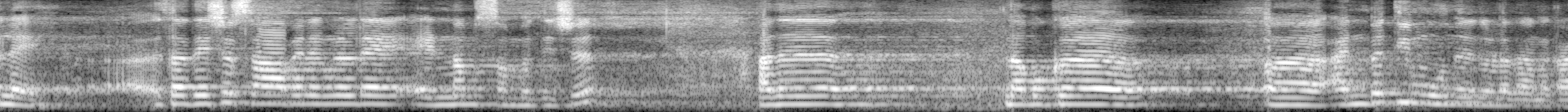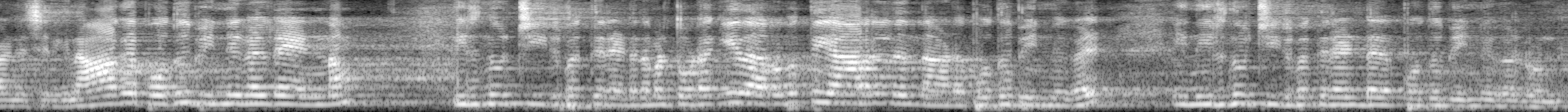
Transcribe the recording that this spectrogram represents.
അല്ലേ തദ്ദേശ സ്ഥാപനങ്ങളുടെ എണ്ണം സംബന്ധിച്ച് അത് നമുക്ക് അൻപത്തി മൂന്ന് എന്നുള്ളതാണ് കാണിച്ചിരിക്കുന്നത്. ആകെ പൊതു ബിന്നുകളുടെ എണ്ണം ഇരുന്നൂറ്റി ഇരുപത്തിരണ്ട് നമ്മൾ തുടങ്ങിയത് അറുപത്തി ആറിൽ നിന്നാണ് പൊതു ബിന്നുകൾ ഇന്ന് ഇരുന്നൂറ്റി ഇരുപത്തിരണ്ട് പൊതു ബിന്നുകളുണ്ട്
